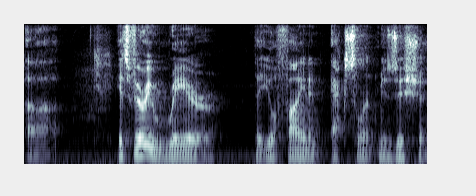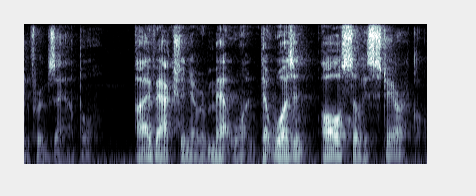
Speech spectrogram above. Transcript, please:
uh, it's very rare that you'll find an excellent musician, for example. I've actually never met one that wasn't also hysterical.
